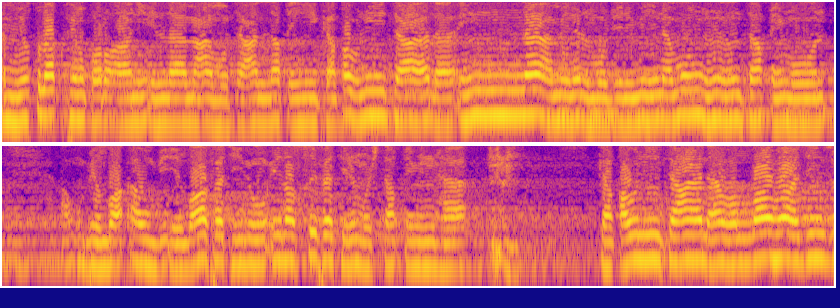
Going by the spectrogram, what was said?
لم يطلق في القرآن إلا مع متعلقه كقوله تعالى إنا من المجرمين منتقمون أو, بإضافة ذو إلى الصفة المشتق منها كقوله تعالى والله عزيز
